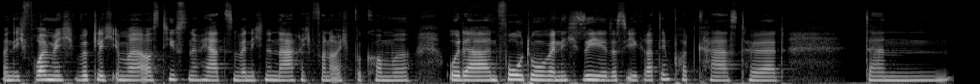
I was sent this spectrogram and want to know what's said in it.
Und ich freue mich wirklich immer aus tiefstem Herzen, wenn ich eine Nachricht von euch bekomme oder ein Foto, wenn ich sehe, dass ihr gerade den Podcast hört. Dann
